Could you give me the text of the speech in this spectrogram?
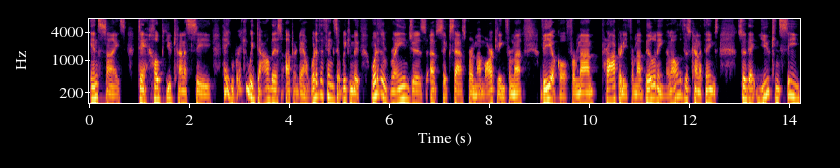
insights to help you kind of see, hey, where can we dial this up and down? What are the things that we can move? What are the ranges of success for my marketing, for my vehicle, for my property, for my building, and all of this kind of things so that you can can see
